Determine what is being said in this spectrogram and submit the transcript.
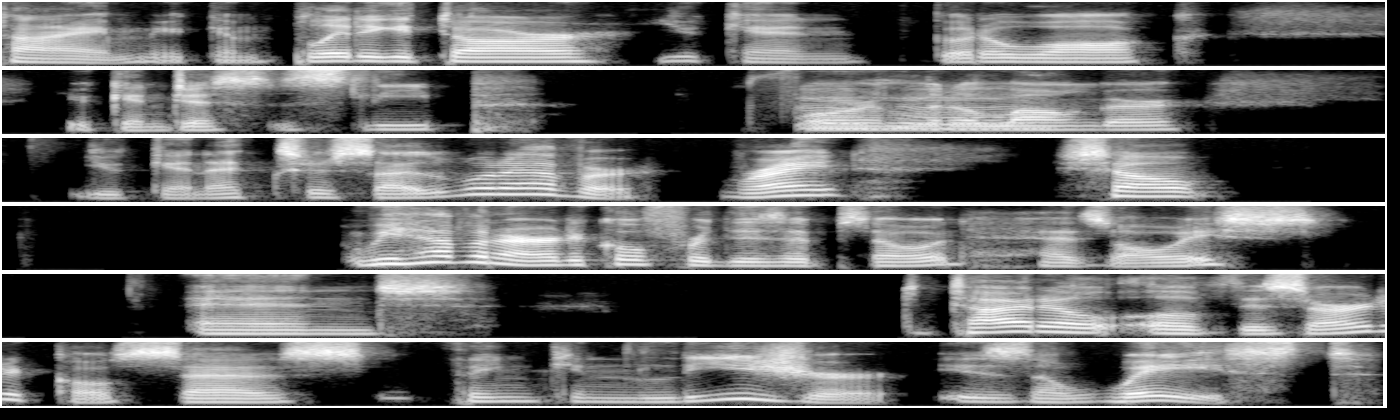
time. You can play the guitar, you can go to walk, you can just sleep for a little Mhm. longer, you can exercise, whatever, right? So we have an article for this episode, as always, and the title of this article says Thinking leisure is a waste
